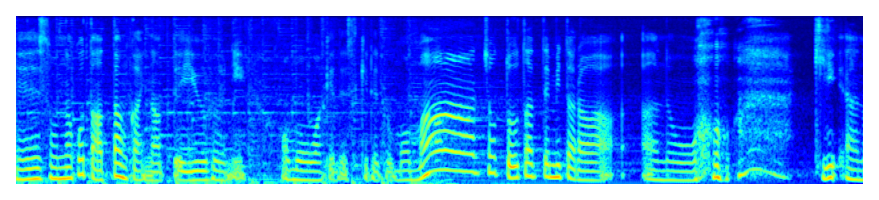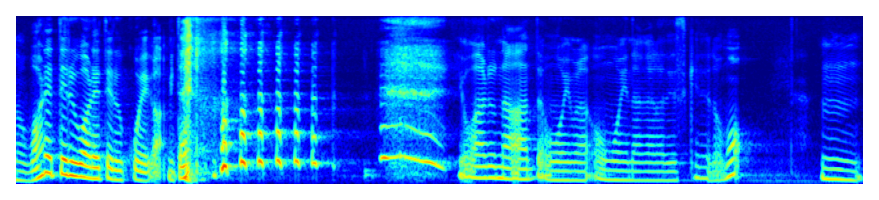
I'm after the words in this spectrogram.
えー、そんなことあったんかいなっていうふうに思うわけですけれども。まあちょっと歌ってみたらあの きあの割れてる割れてる声がみたいな。弱るなって思い思いながらですけれども、うん、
